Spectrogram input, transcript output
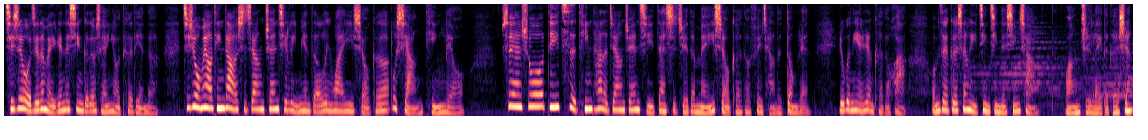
其实我觉得每个人的性格都是很有特点的。其实我们要听到是这张专辑里面的另外一首歌《不想停留》。虽然说第一次听他的这张专辑，但是觉得每一首歌都非常的动人。如果你也认可的话，我们在歌声里静静的欣赏王志磊的歌声。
